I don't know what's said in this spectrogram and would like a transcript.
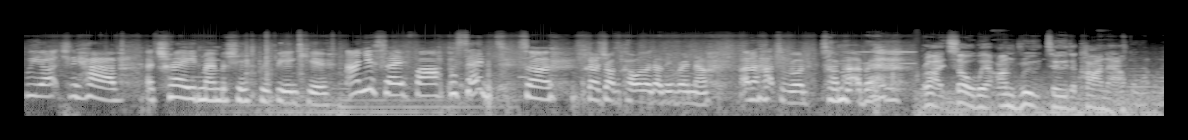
we actually have a trade membership with B&Q and you save 5%. So I've got to drive the car all the way down the other end now and I had to run so I'm out of breath. right, so we're en route to the car now. That way.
